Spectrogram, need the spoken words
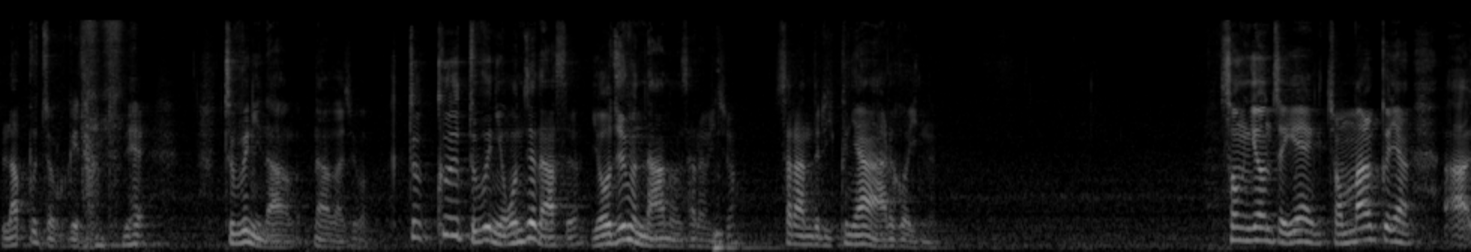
라프 쪽이긴 한데 두 분이 나 나가지고 그두 그 분이 언제 나왔어요? 요즘은 나온 사람이죠. 사람들이 그냥 알고 있는. 성경책에 정말 그냥 아,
